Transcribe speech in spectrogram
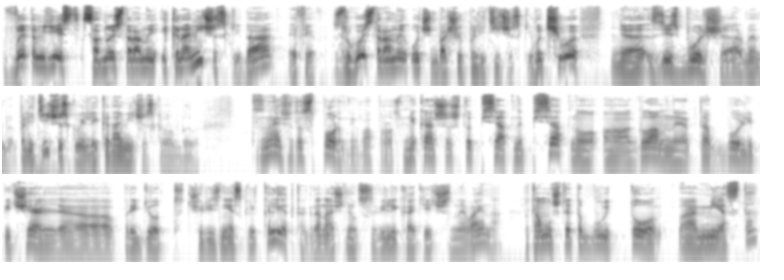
В этом есть, с одной стороны, экономический да, эффект, с другой стороны, очень большой политический. Вот чего э, здесь больше, Армен, политического или экономического было? Ты знаешь, это спорный вопрос. Мне кажется, что 50 на 50, но а, главное, это боль и печаль а, придет через несколько лет, когда начнется Великая Отечественная война. Потому что это будет то а, место,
